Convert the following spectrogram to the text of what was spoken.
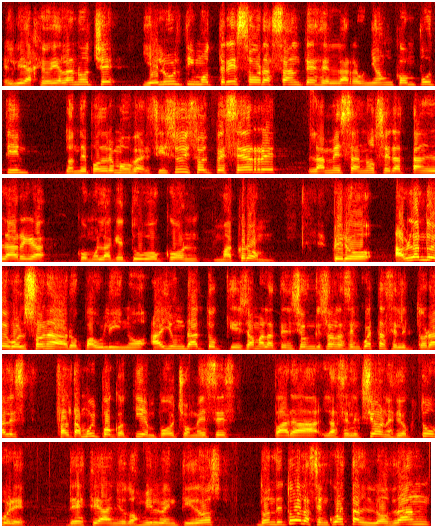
el viaje hoy a la noche, y el último tres horas antes de la reunión con Putin, donde podremos ver si se hizo el PCR la mesa no será tan larga como la que tuvo con Macron. Pero hablando de Bolsonaro, Paulino, hay un dato que llama la atención, que son las encuestas electorales. Falta muy poco tiempo, ocho meses, para las elecciones de octubre de este año 2022, donde todas las encuestas lo dan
